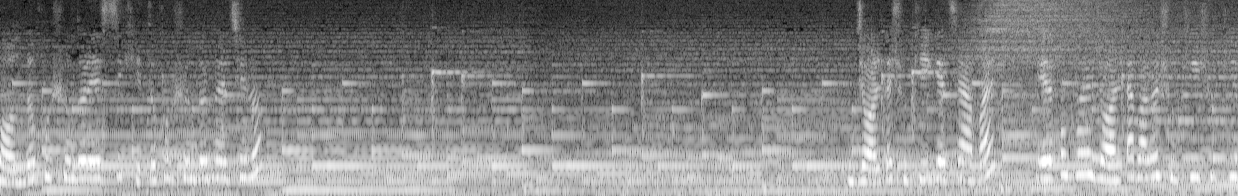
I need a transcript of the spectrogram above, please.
গন্ধ খুব সুন্দর এসছে খেতে খুব সুন্দর হয়েছিল। জলটা শুকিয়ে গেছে আবার। এরকম ভাবে জলটা বারবার শুকিয়ে শুকিয়ে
